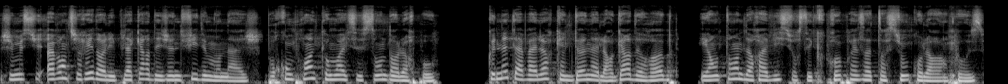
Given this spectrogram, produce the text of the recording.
Je me suis aventurée dans les placards des jeunes filles de mon âge, pour comprendre comment elles se sentent dans leur peau, connaître la valeur qu'elles donnent à leur garde-robe et entendre leur avis sur ces représentations qu'on leur impose.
